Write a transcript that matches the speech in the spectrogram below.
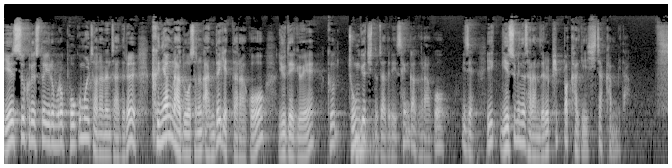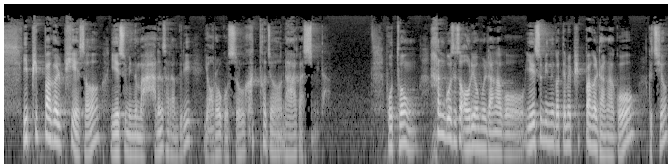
예수 그리스도 이름으로 복음을 전하는 자들을 그냥 놔두어서는 안 되겠다라고 유대교의 그 종교 지도자들이 생각을 하고 이제 이 예수 믿는 사람들을 핍박하기 시작합니다. 이 핍박을 피해서 예수 믿는 많은 사람들이 여러 곳으로 흩어져 나아갔습니다. 보통 한 곳에서 어려움을 당하고 예수 믿는 것 때문에 핍박을 당하고 그치요?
